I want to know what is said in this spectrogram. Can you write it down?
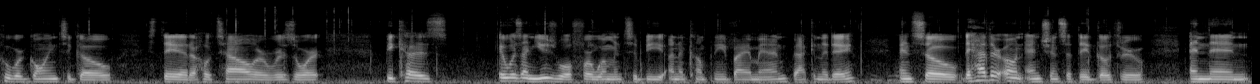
who were going to go stay at a hotel or resort because it was unusual for a woman to be unaccompanied by a man back in the day. And so they had their own entrance that they'd go through, and then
